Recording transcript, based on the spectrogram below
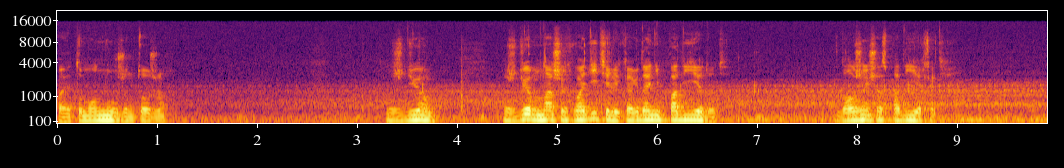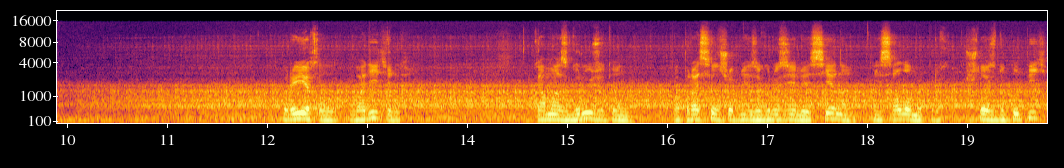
Поэтому он нужен тоже. Ждем. Ждем наших водителей, когда они подъедут. Должны сейчас подъехать. Приехал водитель. КАМАЗ грузит он Попросил, чтобы мне загрузили сено и солому пришлось докупить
